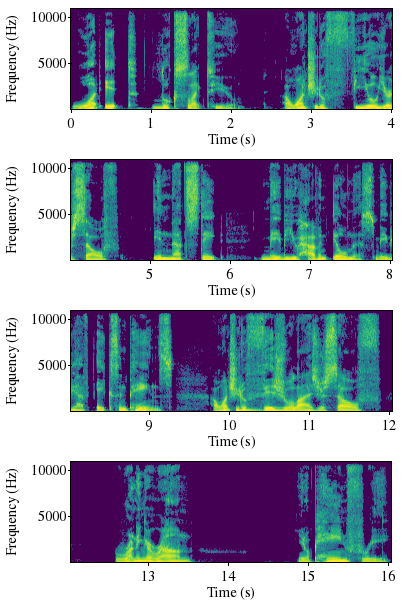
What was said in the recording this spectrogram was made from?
what it looks like to you. I want you to feel yourself in that state. Maybe you have an illness, maybe you have aches and pains. I want you to visualize yourself running around you know, pain free.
